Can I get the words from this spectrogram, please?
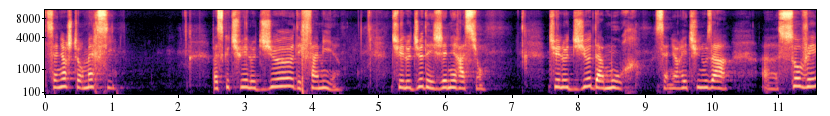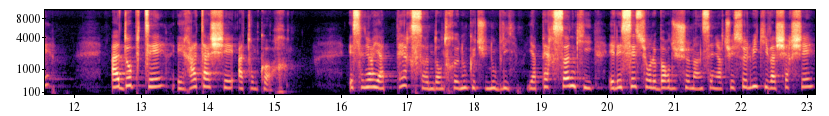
Seigneur, je te remercie parce que tu es le Dieu des familles. Tu es le Dieu des générations. Tu es le Dieu d'amour, Seigneur, et tu nous as euh, sauvés, adoptés et rattachés à ton corps. Et Seigneur, il n'y a personne d'entre nous que tu n'oublies. Il n'y a personne qui est laissé sur le bord du chemin. Seigneur, tu es celui qui va chercher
